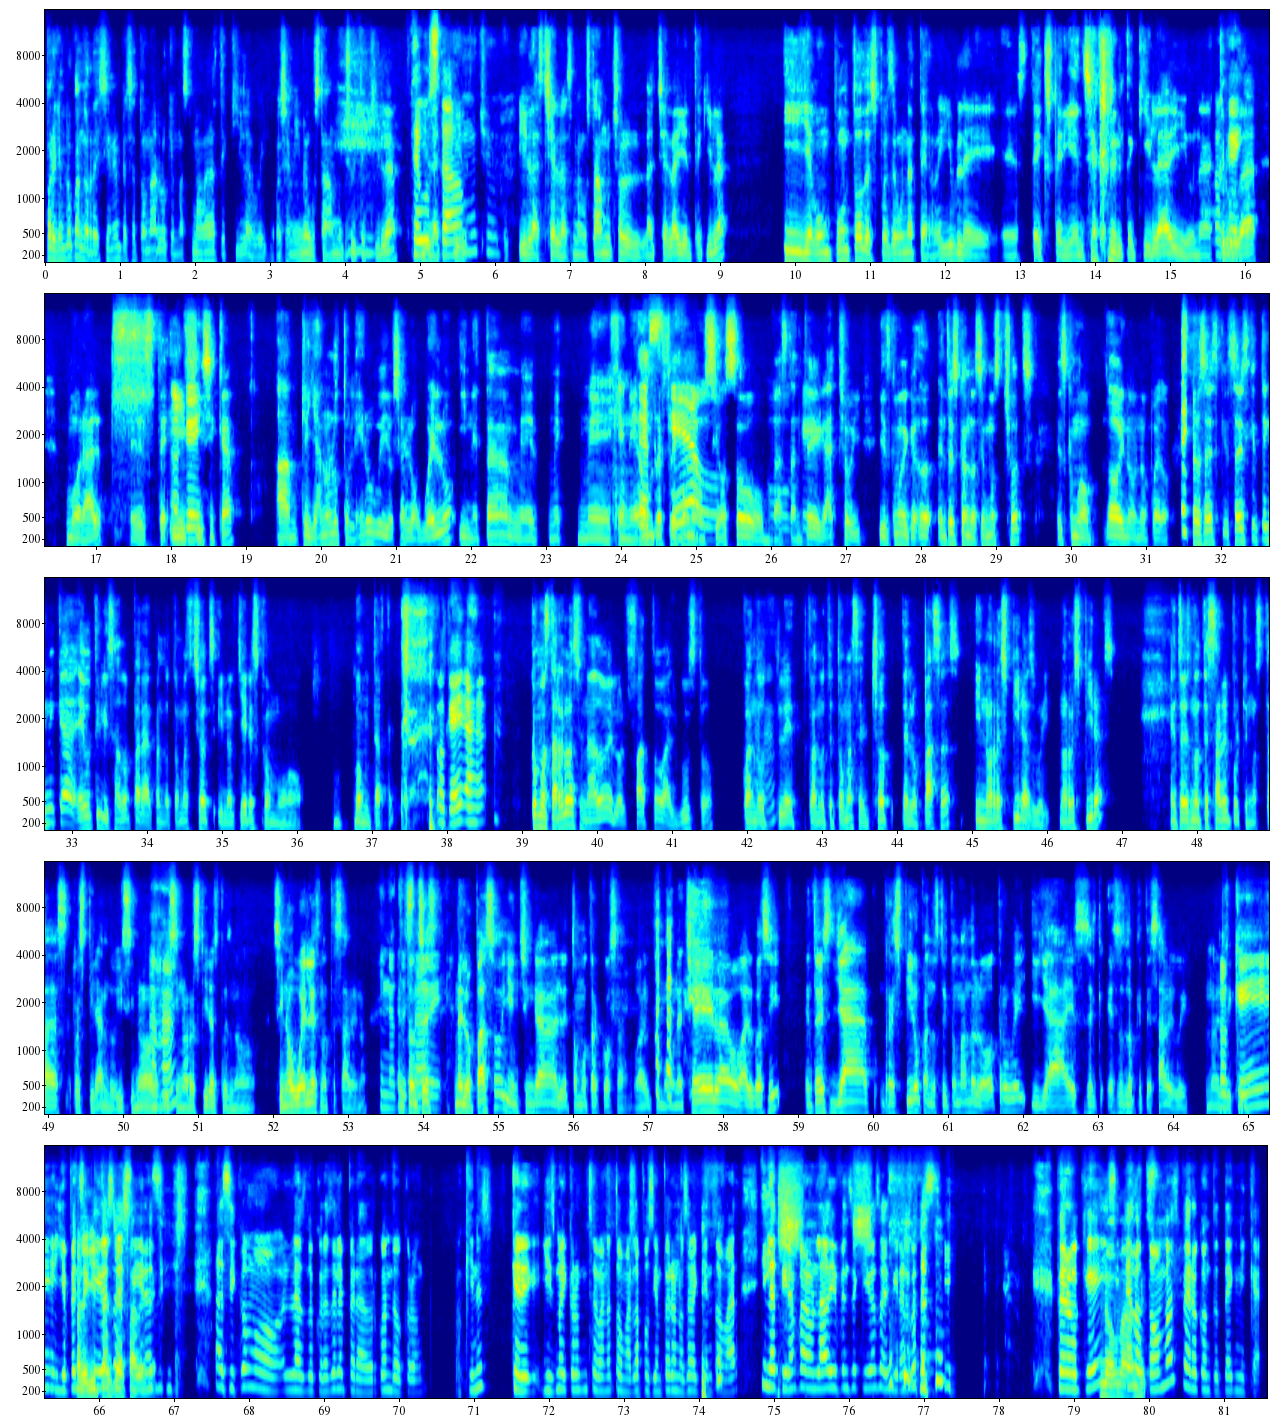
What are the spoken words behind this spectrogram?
por ejemplo, cuando recién empecé a tomar, lo que más tomaba era tequila, güey. O sea, a mí me gustaba mucho el tequila. ¿Te gustaba mucho? Y las chelas. Me gustaba mucho la chela y el tequila. Y llegó un punto después de una terrible este, experiencia con el tequila y una cruda moral este, y física, que ya no lo tolero, güey. O sea, lo huelo y neta me, me, me genera un reflejo nauseoso bastante gacho. Y, y, es como de que, entonces cuando hacemos shots, es como, ay, no, no puedo. Pero ¿sabes qué, ¿sabes qué técnica he utilizado para cuando tomas shots y no quieres como vomitarte? Ok, ajá. Como está relacionado el olfato al gusto, cuando, le, cuando te tomas el shot, te lo pasas y no respiras, güey. No respiras. Entonces no te sabe porque no estás respirando. Y si no, y si no respiras, pues no. Si no hueles, no te sabe, ¿no? Entonces me lo paso y en chinga le tomo otra cosa, o algo como una chela o algo así. Entonces ya respiro cuando estoy tomando lo otro, güey, y ya eso es, el, eso es lo que te sabe, güey. No ok, yo pensé que ibas a decir así, así, como las locuras del emperador cuando Kronk, ¿quién es? que Gizmo y Kronk se van a tomar la poción, pero no se la quieren tomar y la tiran para un lado. Yo pensé que ibas a decir algo así. Pero ok, si te lo tomas, pero con tu técnica.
